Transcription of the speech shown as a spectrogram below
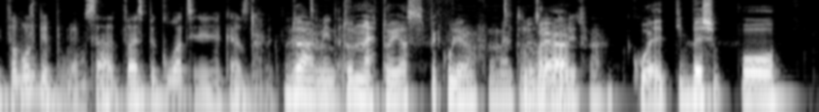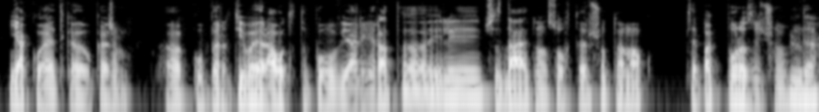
И това може би е проблема. Сега това е спекулация, ние някак знаем каква е Да, цялата ами, то, не, то и аз спекулирам в момента. Не Добре, знам а- дали това. Кое ти беше по яко е, така да го кажем? А, кооператива и работата по VR играта или създаването на софтуер, защото е малко все пак по-различно. Да.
